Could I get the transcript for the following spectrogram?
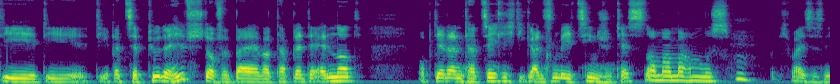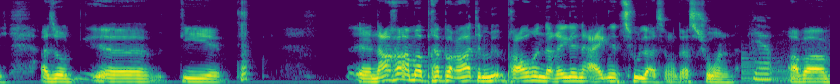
die, die, die Rezeptur der Hilfsstoffe bei einer Tablette ändert, ob der dann tatsächlich die ganzen medizinischen Tests nochmal machen muss, hm. ich weiß es nicht. Also äh, die Nachahmerpräparate brauchen in der Regel eine eigene Zulassung, das schon. Ja. Aber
